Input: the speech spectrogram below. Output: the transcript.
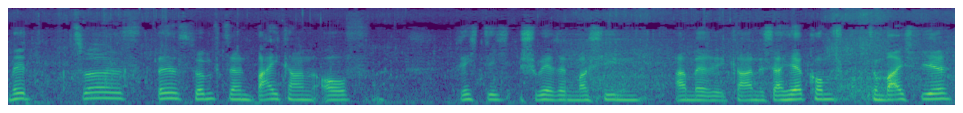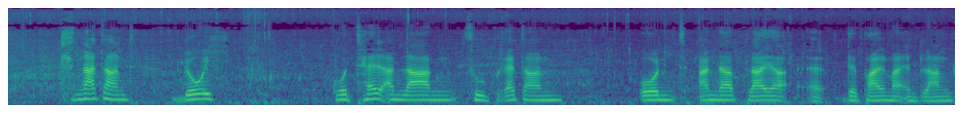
mit 12 bis 15 Bikern auf richtig schweren Maschinen amerikanischer Herkunft, zum Beispiel knatternd durch Hotelanlagen zu brettern und an der Playa äh, de Palma entlang.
